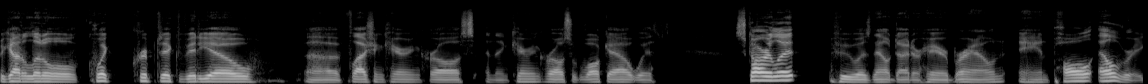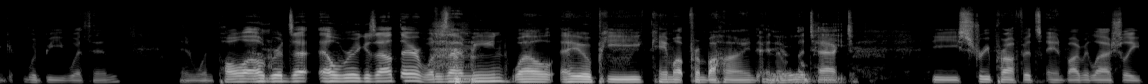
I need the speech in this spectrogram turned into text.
we got a little quick cryptic video uh, flashing Karrion Kross, and then Karrion Kross would walk out with Scarlett, who has now dyed her hair brown, and Paul Ellering would be with him. And when Paul Ellering's a- Ellering is out there, what does that mean? well, AOP came up from behind and AOP. attacked the Street Profits and Bobby Lashley.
